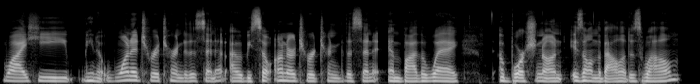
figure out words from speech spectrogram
why he, you know, wanted to return to the Senate. I would be so honored to return to the Senate. And by the way, abortion on is on the ballot as well.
